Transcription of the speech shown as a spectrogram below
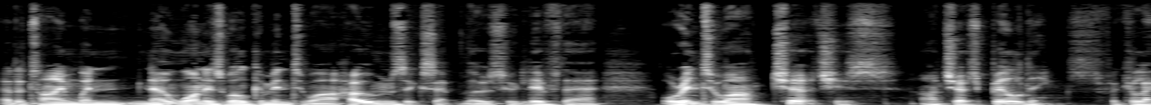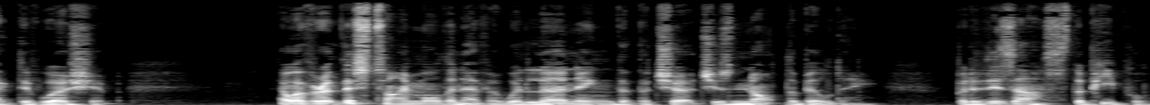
at a time when no one is welcome into our homes except those who live there, or into our churches, our church buildings, for collective worship. However, at this time more than ever, we're learning that the church is not the building, but it is us, the people.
